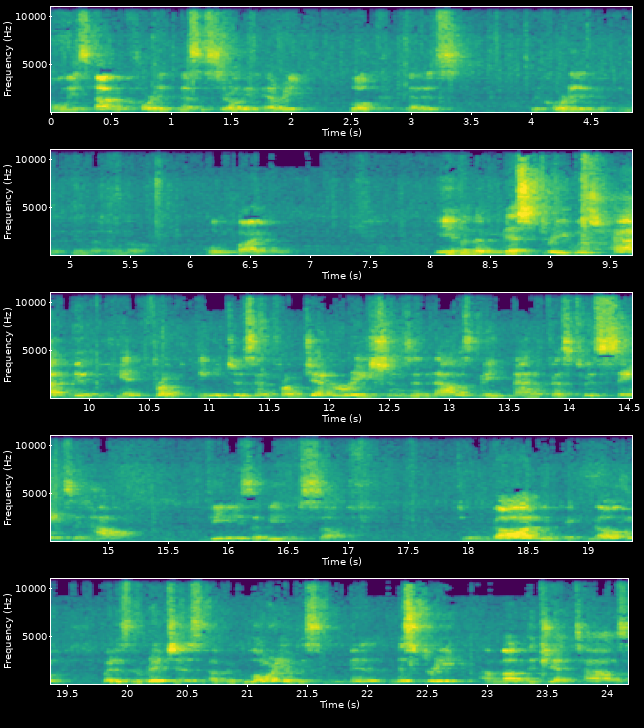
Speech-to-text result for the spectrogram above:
Only it's not recorded necessarily in every book that is recorded in, in, in, the, in the Holy Bible. Even the mystery which had been hid from ages and from generations and now is made manifest to his saints and how? Vis-a-vis himself. To whom God would make known what is the riches of the glory of this mystery among the Gentiles,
